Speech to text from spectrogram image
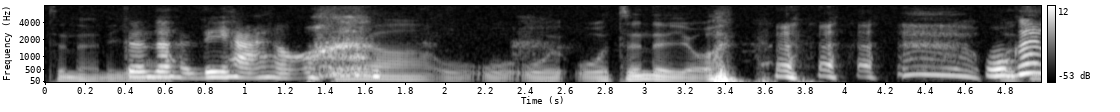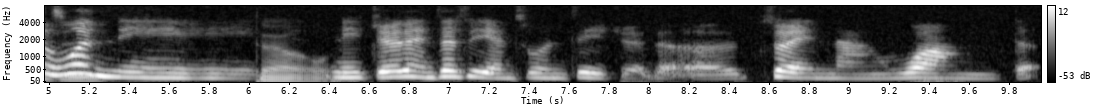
真的很厉害，真的很厉害哦。对啊，我我我我真的有。我可以问你，对啊，你觉得你这次演出你自己觉得最难忘的？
